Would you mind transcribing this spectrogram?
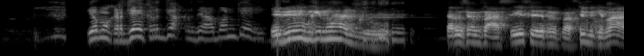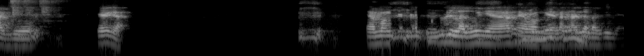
dia mau kerja ya kerja, kerja apaan kek? Jadi dia bikin lagu. Cari sensasi, sensasi bikin lagu. Ya enggak? Emang lagunya, emang enak aja lagunya.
